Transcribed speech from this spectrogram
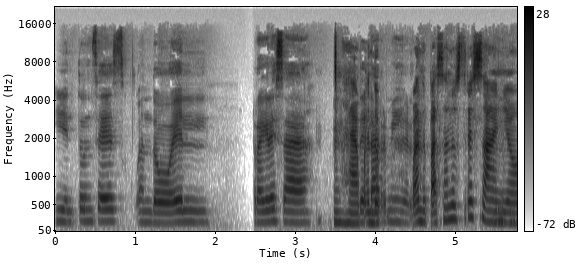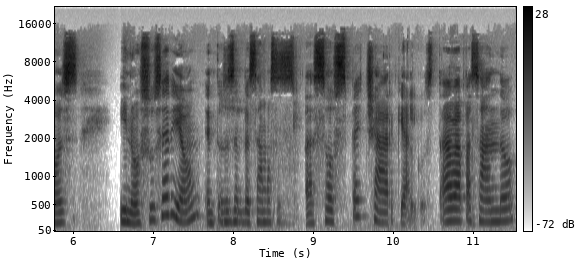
Y entonces cuando él regresa cuando, cuando pasan los tres años y no sucedió, entonces empezamos a, sospechar que algo estaba pasando,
